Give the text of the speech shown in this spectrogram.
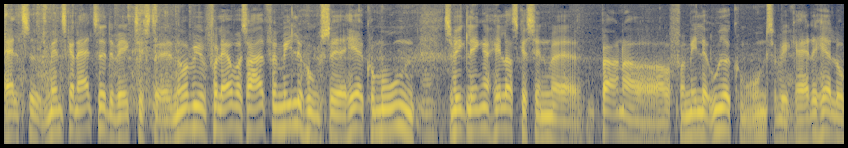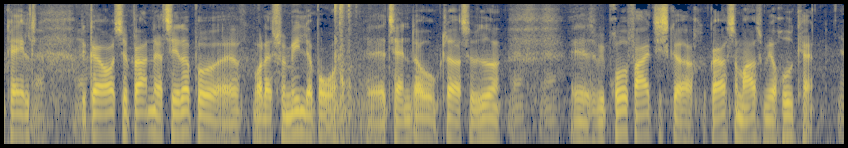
Altid. Menneskerne er altid det vigtigste. Nu har vi jo fået lavet vores eget familiehus øh, her i kommunen, ja. så vi ikke længere heller skal sende øh, børn og familier ud af kommunen, så vi ja. kan have det her lokalt. Ja. Ja. Det gør også, at børnene er tættere på, øh, hvor deres familier bor, tanter, onkler osv. Ja. Ja. Så vi prøver faktisk at gøre så meget, som vi overhovedet kan. Ja.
